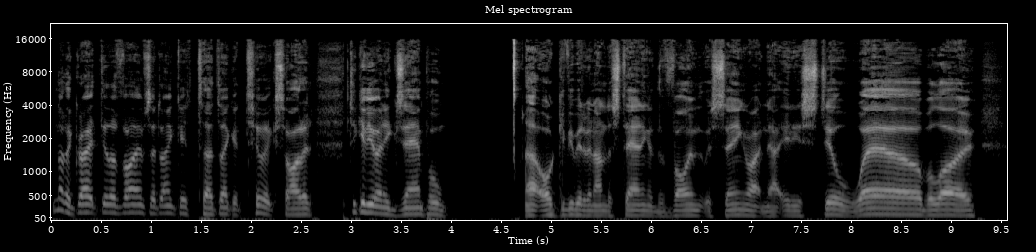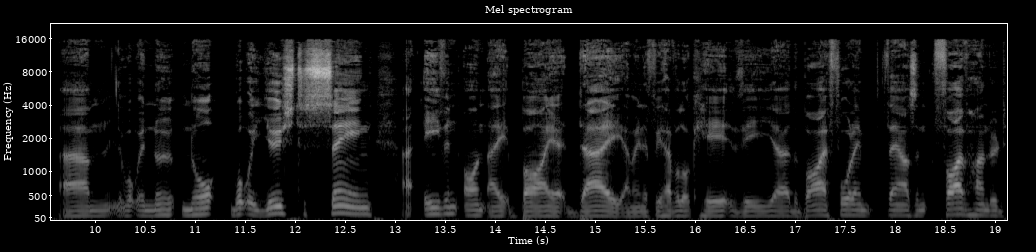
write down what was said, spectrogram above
not a great deal of volume, so don't get uh, don't get too excited. To give you an example. Uh, or give you a bit of an understanding of the volume that we're seeing right now, it is still well below um, what we're no, what we're used to seeing, uh, even on a buyer day. I mean, if we have a look here, the uh, the buy fourteen thousand five hundred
